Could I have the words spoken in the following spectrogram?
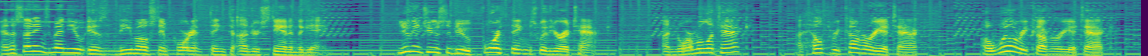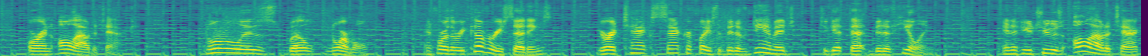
And the settings menu is the most important thing to understand in the game. You can choose to do four things with your attack. A normal attack, a health recovery attack, a will recovery attack, or an all-out attack. Normal is, well, normal. And for the recovery settings, your attacks sacrifice a bit of damage to get that bit of healing. And if you choose All Out Attack,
